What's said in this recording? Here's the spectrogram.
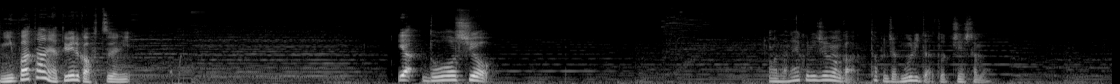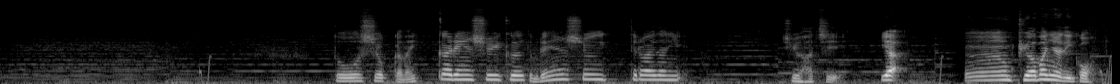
2パターンやってみるか、普通に。いや、どうしよう。あ、720万か。多分じゃあ無理だ、どっちにしても。どうしよっかな。一回練習行く？でも練習行ってる間に、18。いや、うーん、ピュアバニラで行こう。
